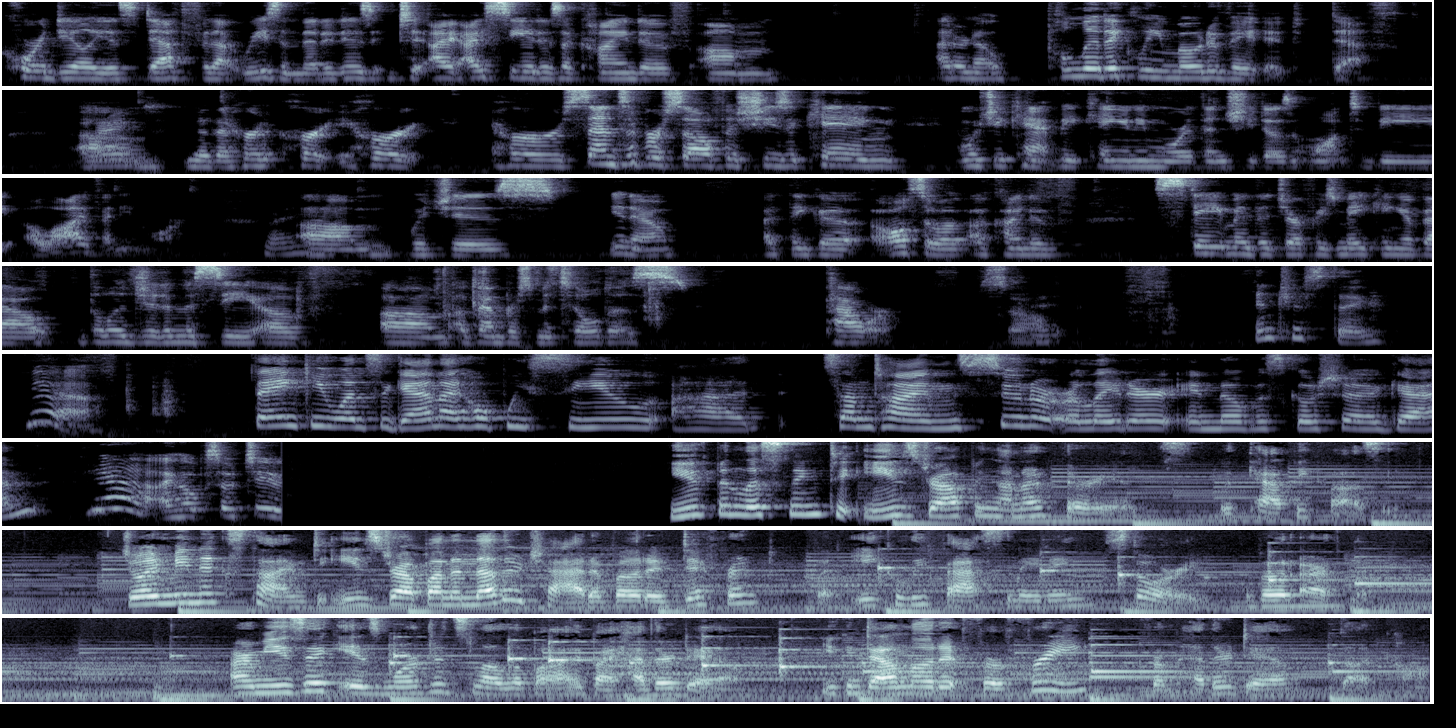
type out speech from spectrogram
cordelia's death for that reason that it is to, I, I see it as a kind of um, i don't know politically motivated death right. um, you know that her her her her sense of herself is she's a king and when she can't be king anymore then she doesn't want to be alive anymore. Right. um, which is you know i think a, also a, a, kind of statement that Geoffrey's making about the legitimacy of um, of empress matilda's power. So. Right. interesting. Yeah. Thank you once again. I hope we see you uh, sometime sooner or later in nova scotia again. Yeah i hope so too You've been listening to Eavesdropping on Arthurians with Kathy Cawsey. Join me next time to eavesdrop on another chat about a different but equally fascinating story about Arthur. Our music is Mordred's Lullaby by Heather Dale. You can download it for free from heatherdale.com.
